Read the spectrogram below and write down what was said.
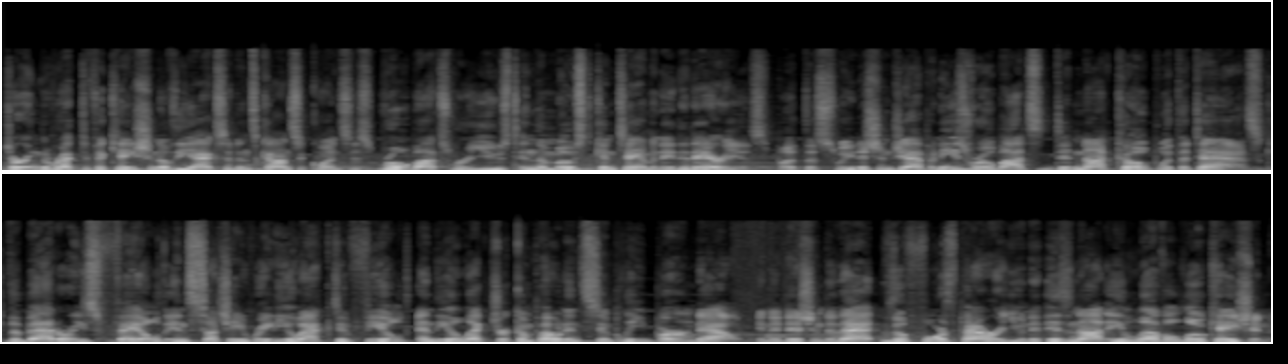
During the rectification of the accident's consequences, robots were used in the most contaminated areas, but the Swedish and Japanese robots did not cope with the task. The batteries failed in such a radioactive field and the electric components simply burned out. In addition to that, the fourth power unit is not a level location.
